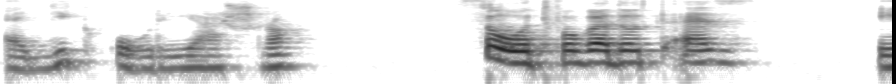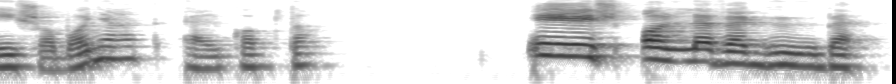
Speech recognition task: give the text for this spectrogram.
egyik óriásra. Szót fogadott ez, és a banyát elkapta, és a levegőbe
